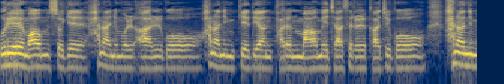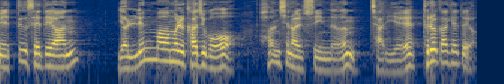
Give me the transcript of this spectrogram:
우리의 마음 속에 하나님을 알고 하나님께 대한 바른 마음의 자세를 가지고 하나님의 뜻에 대한 열린 마음을 가지고 헌신할 수 있는 자리에 들어가게 돼요.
